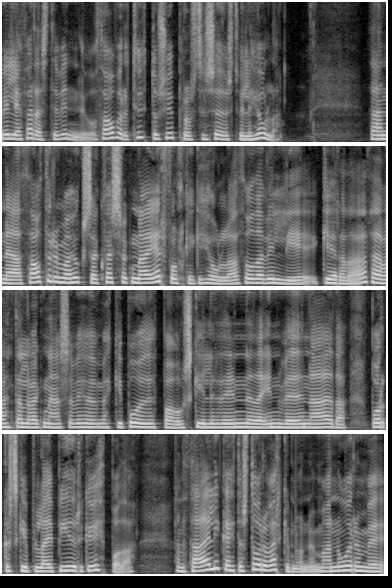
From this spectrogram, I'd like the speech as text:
vilja ferðast til vinnu? Og þá voru 27% sem sögust vilja hjóla. Þannig að þá þurfum að hugsa hvers vegna er fólk ekki hjóla þó það vilji gera það. Það er vantanlega vegna þess að við höfum ekki búið upp á skilirðinn eða innviðina eða borgarskipulagi býður ekki upp á það. Þannig að það er líka eitt af stóru verkefnunum að nú erum við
